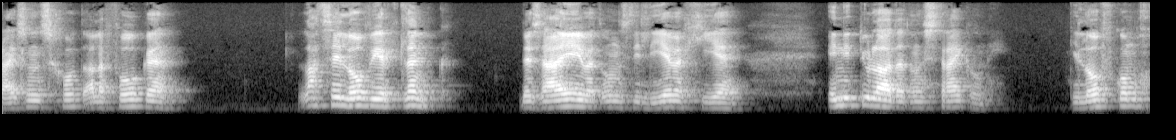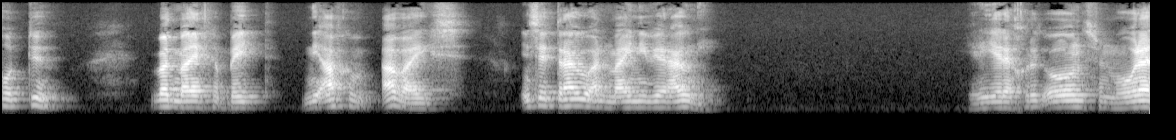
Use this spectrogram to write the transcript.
Prys ons God alle volke. Laat sy lof weer klink. Dis hy wat ons die lewe gee en nie toelaat dat ons struikel nie. Die lof kom God toe wat my gebed nie afwys en sy trou aan my nie weerhou nie. Hierdie Here groet ons vanmôre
